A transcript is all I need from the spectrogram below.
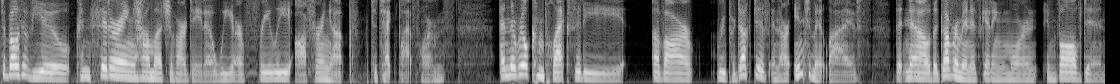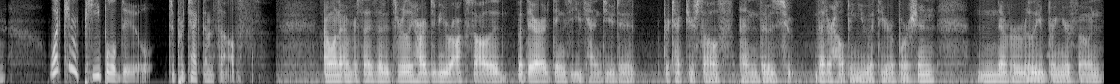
To both of you, considering how much of our data we are freely offering up to tech platforms and the real complexity of our reproductive and our intimate lives that now the government is getting more involved in, what can people do to protect themselves? I want to emphasize that it's really hard to be rock solid, but there are things that you can do to protect yourself and those who, that are helping you with your abortion. Never really bring your phone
